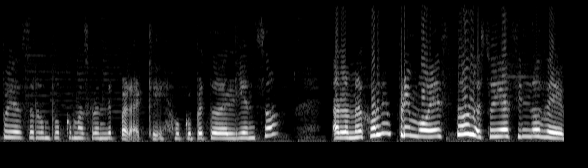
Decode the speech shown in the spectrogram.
Voy a hacerlo un poco más grande para que ocupe todo el lienzo. A lo mejor imprimo esto, lo estoy haciendo de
